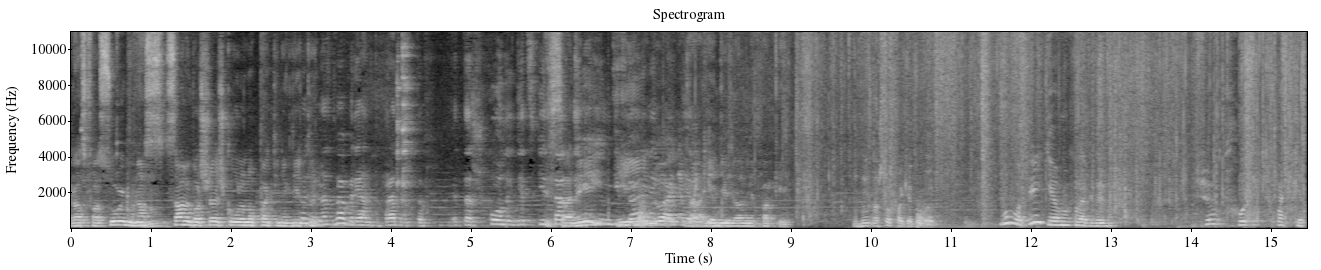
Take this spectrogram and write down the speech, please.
расфасуем. У нас самая большая школа Лопатина Тоже у где-то. нас два варианта продуктов. Это школы, детские И сады сады, и и индивидуальный индивидуальный пакет. Да, индивидуальный пакет. А что в пакет входит? Ну вот, видите, я выкладываю. Все входит в пакет.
